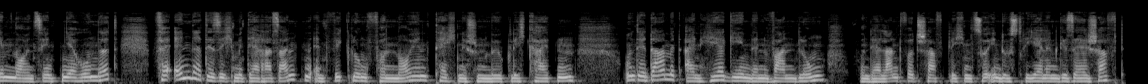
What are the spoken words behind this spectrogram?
Im 19. Jahrhundert veränderte sich mit der rasanten Entwicklung von neuen technischen Möglichkeiten und der damit einhergehenden Wandlung von der landwirtschaftlichen zur industriellen Gesellschaft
